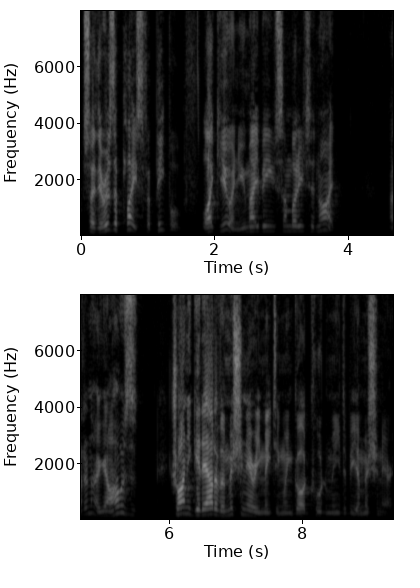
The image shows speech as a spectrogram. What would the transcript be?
So there is a place for people like you, and you may be somebody tonight. I don't know. You know, I was trying to get out of a missionary meeting when God called me to be a missionary.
